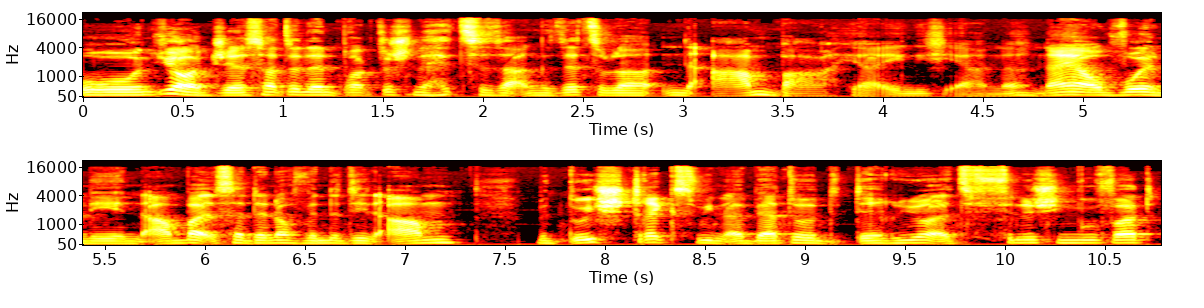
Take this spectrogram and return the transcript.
und ja, Jazz hatte dann praktisch eine Headset angesetzt oder ein Armbar, ja eigentlich eher, ne? Naja, obwohl, nee, ein Armbar ist ja dennoch, wenn du den Arm mit durchstreckst, wie ein Alberto Del Rio als Finishing Move hat.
